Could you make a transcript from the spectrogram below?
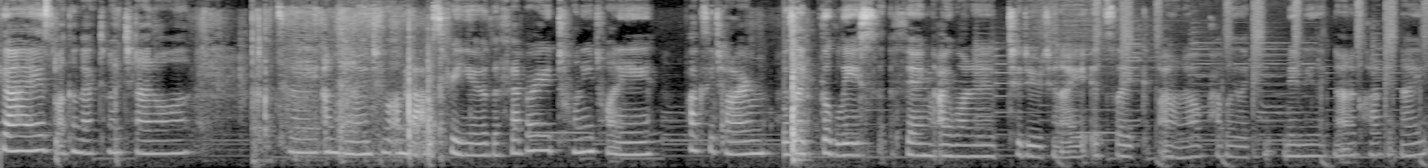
Hey guys, welcome back to my channel. Today I'm going to unbox for you the February 2020 BoxyCharm. It was like the least thing I wanted to do tonight. It's like, I don't know, probably like maybe like 9 o'clock at night.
